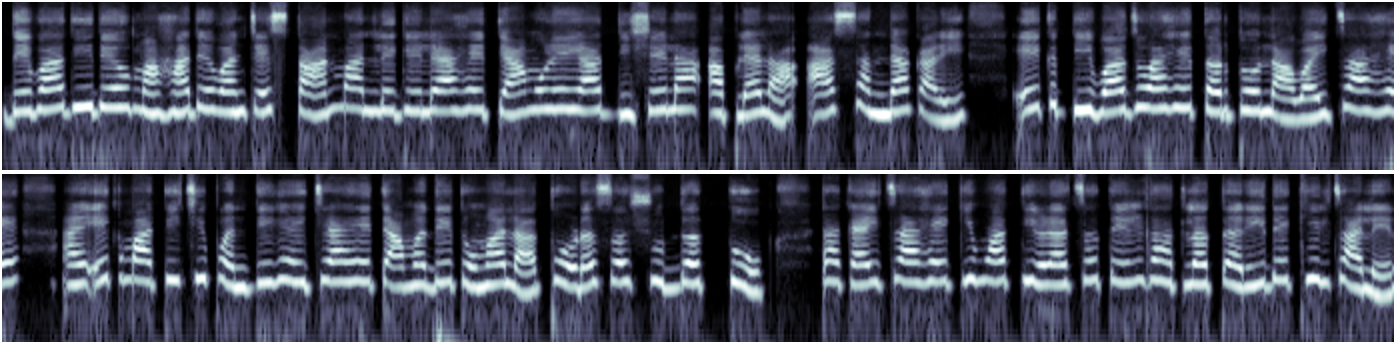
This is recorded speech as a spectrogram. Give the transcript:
देवाधिदेव महादेवांचे स्थान मानले गेले आहे. त्यामुळे या दिशेला आपल्याला आज संध्याकाळी एक दिवा जो आहे तर तो लावायचा आहे. आणि एक मातीची पंती घ्यायची आहे. त्यामध्ये तुम्हाला थोडंसं शुद्ध तूप टाकायचं आहे किंवा तिळाचं तेल घातलं तरी देखील चालेल.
